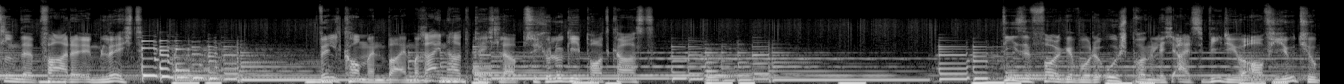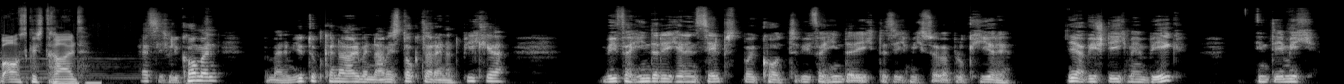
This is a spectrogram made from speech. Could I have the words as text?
Wechselnde Pfade im Licht. Willkommen beim Reinhard Pichler Psychologie Podcast. Diese Folge wurde ursprünglich als Video auf YouTube ausgestrahlt. Herzlich willkommen bei meinem YouTube-Kanal. Mein Name ist Dr. Reinhard Pichler. Wie verhindere ich einen Selbstboykott? Wie verhindere ich, dass ich mich selber blockiere? Ja, wie stehe ich mir im Weg? Indem ich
